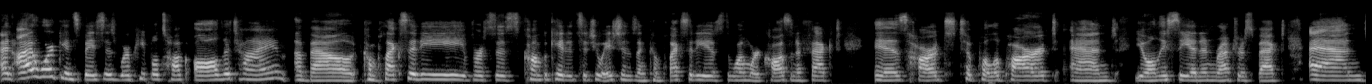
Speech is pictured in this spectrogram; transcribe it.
And I work in spaces where people talk all the time about complexity versus complicated situations. And complexity is the one where cause and effect is hard to pull apart and you only see it in retrospect. And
